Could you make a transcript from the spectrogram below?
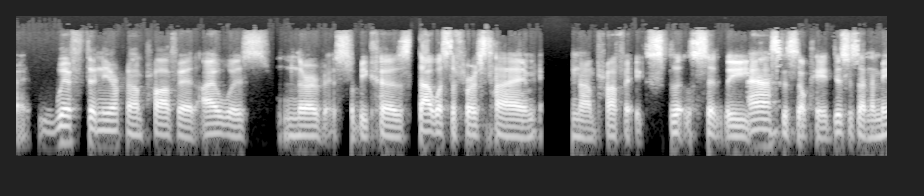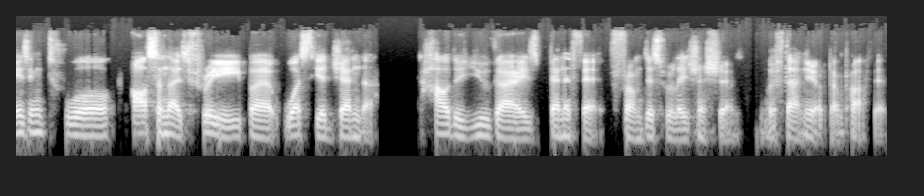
Right. With the New York nonprofit, I was nervous because that was the first time nonprofit explicitly asks, okay, this is an amazing tool, awesome that it's free, but what's the agenda? How do you guys benefit from this relationship with that New York nonprofit?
